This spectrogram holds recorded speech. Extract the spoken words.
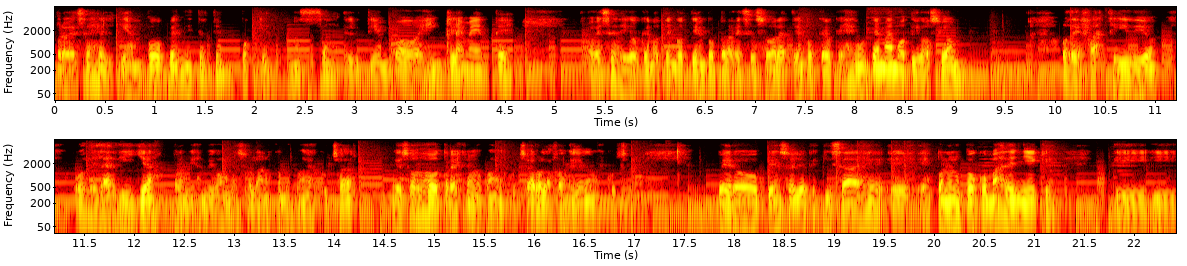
pero a veces el tiempo, bendito tiempo que sé, el tiempo es inclemente. A veces digo que no tengo tiempo, pero a veces sobra tiempo. Creo que es un tema de motivación o de fastidio o de ladilla para mis amigos venezolanos que me puedan escuchar, esos dos o tres que me puedan escuchar o la familia que me escucha pero pienso yo que quizás es, poner un poco más de ñeque y,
